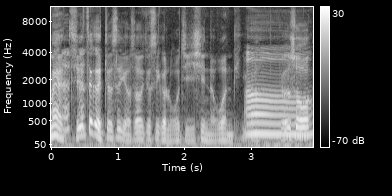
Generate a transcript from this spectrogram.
没有，其实这个就是有时候就是一个逻辑性的问题，嗯，就是说，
